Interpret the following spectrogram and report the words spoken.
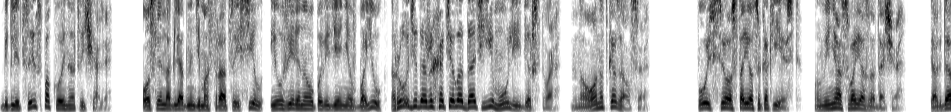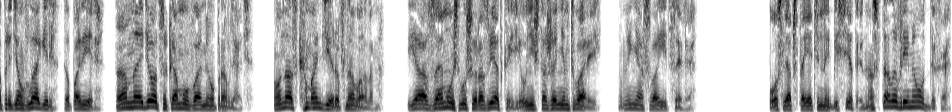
беглецы спокойно отвечали. После наглядной демонстрации сил и уверенного поведения в бою Руди даже хотела дать ему лидерство, но он отказался. «Пусть все остается как есть. У меня своя задача. Когда придем в лагерь, то поверь, там найдется кому вами управлять. У нас командиров навалом. Я займусь лучше разведкой и уничтожением тварей. У меня свои цели». После обстоятельной беседы настало время отдыха.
